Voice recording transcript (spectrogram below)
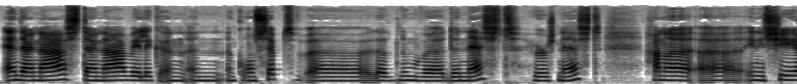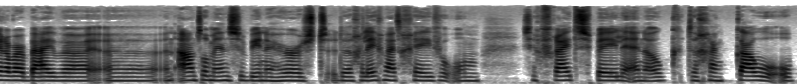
En daarnaast, daarna wil ik een, een, een concept, uh, dat noemen we de Nest, Hearst Nest, gaan uh, initiëren waarbij we een aantal mensen binnen Hearst de gelegenheid geven om zich vrij te spelen en ook te gaan kouwen op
